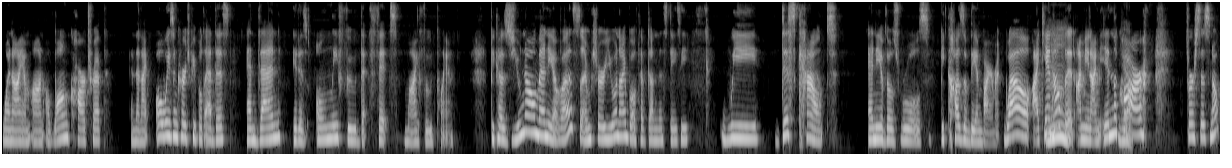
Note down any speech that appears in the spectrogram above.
when I am on a long car trip. And then I always encourage people to add this. And then it is only food that fits my food plan. Because you know, many of us, I'm sure you and I both have done this, Daisy, we discount any of those rules because of the environment. Well, I can't mm. help it. I mean, I'm in the car yeah. versus nope.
